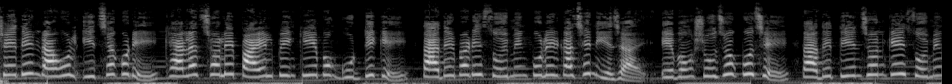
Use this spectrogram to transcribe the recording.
সেদিন রাহুল ইচ্ছা করে খেলার ছলে পায়েল পিঙ্কি এবং গুড্ডিকে তাদের বাড়ি সুইমিং পুলের কাছে নিয়ে যায় এবং সুযোগ বুঝে তাদের তিনজনকে সুইমিং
